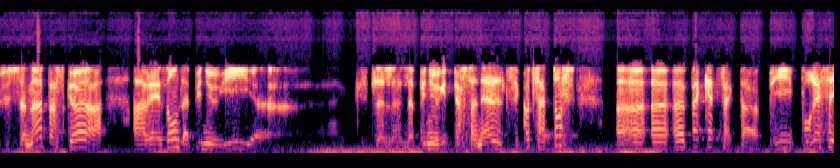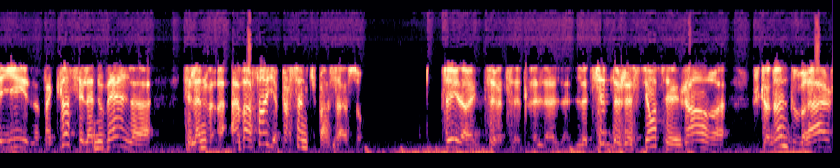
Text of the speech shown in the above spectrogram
justement, parce que, en raison de la pénurie, euh, la, la- la pénurie de personnel, écoute, ça touche un, un- un paquet de facteurs. Puis, pour essayer, là, fait que là, c'est la nouvelle, euh, c'est la nouvelle, avant ça, il y a personne qui pensait à ça. Tu sais, le, type de gestion, c'est genre, euh, je te donne l'ouvrage,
